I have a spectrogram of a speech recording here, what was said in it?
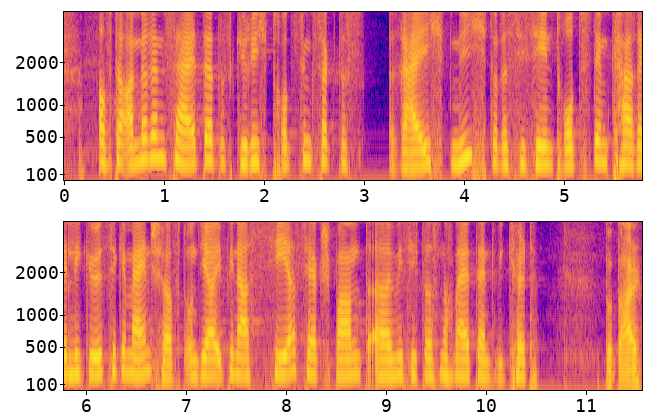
Auf der anderen Seite hat das Gericht trotzdem gesagt, das reicht nicht oder sie sehen trotzdem keine religiöse Gemeinschaft. Und ja, ich bin auch sehr, sehr gespannt, äh, wie sich das noch weiterentwickelt. Total.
